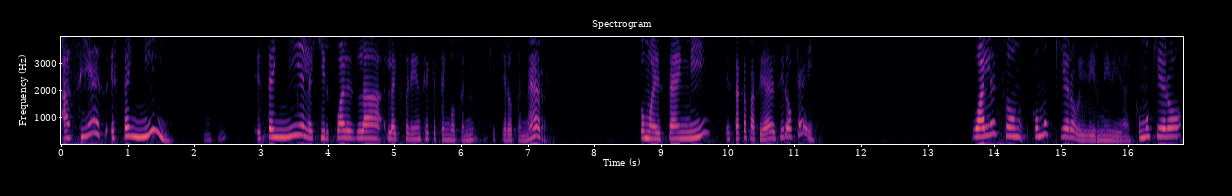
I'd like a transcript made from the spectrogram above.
así es, está en mí. Está en mí elegir cuál es la, la experiencia que, tengo ten- que quiero tener. Como está en mí esta capacidad de decir, ok, ¿cuáles son, cómo quiero vivir mi vida? y ¿Cómo quiero,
